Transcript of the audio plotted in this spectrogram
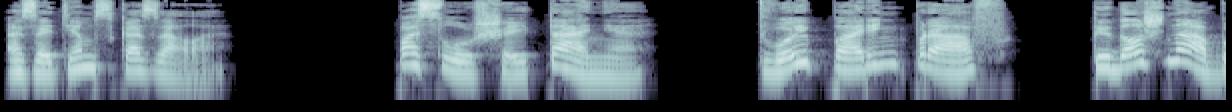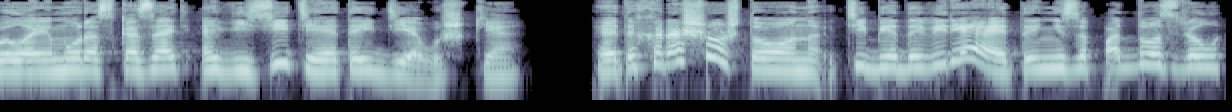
а затем сказала. «Послушай, Таня, твой парень прав. Ты должна была ему рассказать о визите этой девушки. Это хорошо, что он тебе доверяет и не заподозрил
